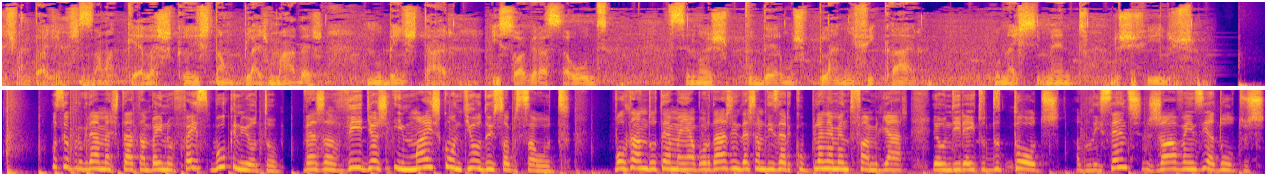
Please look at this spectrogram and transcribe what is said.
As vantagens são aquelas que estão plasmadas no bem-estar e só haverá saúde se nós pudermos planificar o nascimento dos filhos. O seu programa está também no Facebook e no YouTube. Veja vídeos e mais conteúdos sobre saúde. Voltando ao tema em abordagem, deixa-me dizer que o planeamento familiar é um direito de todos, adolescentes, jovens e adultos.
